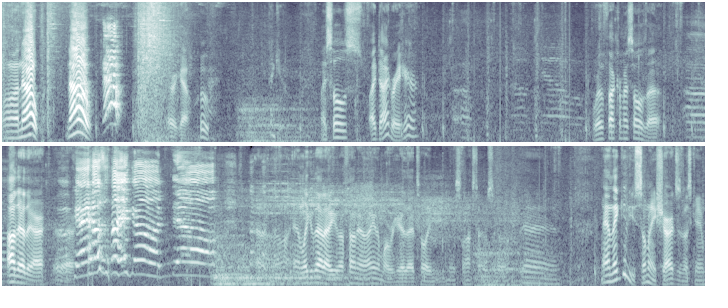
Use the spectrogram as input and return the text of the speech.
Oh, no! No! no! There we go. Whew. My souls... I died right here. Where the fuck are my souls at? oh, there they are. There they are. Okay, I was like, oh no! Uh, and look at that. I, I found an item over here that I totally missed last time. So, yeah. Man, they give you so many shards in this game.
